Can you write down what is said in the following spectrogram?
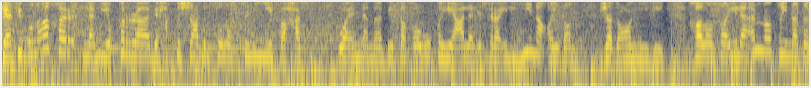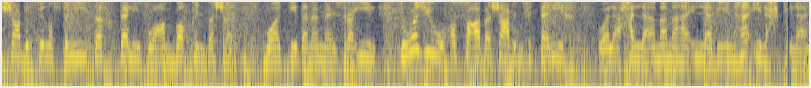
كاتب آخر لم يقر بحق الشعب الفلسطيني فحسب وإنما بتفوقه على الإسرائيليين أيضا جدعون ليفي. خلص إلى أن طينة الشعب الفلسطيني تختلف عن باقي البشر. مؤكدا أن إسرائيل تواجه أصعب شعب في التاريخ ولا حل أمامها إلا بإنهاء الاحتلال.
